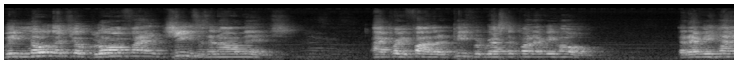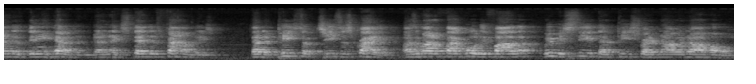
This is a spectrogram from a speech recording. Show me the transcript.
We know that you're glorifying Jesus in our midst. I pray, Father, that peace would rest upon every home, that every hand is being held and, extended families, that the peace of Jesus Christ, as a matter of fact, Holy Father, we receive that peace right now in our home.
